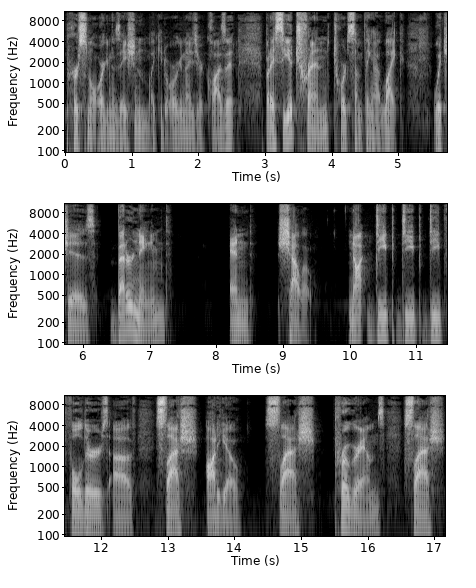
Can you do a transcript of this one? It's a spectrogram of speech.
personal organization, like you to organize your closet. But I see a trend towards something I like, which is better named and shallow, not deep, deep, deep folders of slash audio, slash programs, slash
